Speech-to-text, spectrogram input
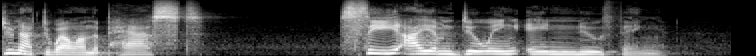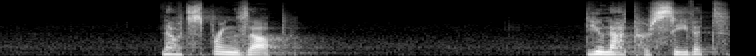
Do not dwell on the past. See, I am doing a new thing. Now it springs up. Do you not perceive it?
